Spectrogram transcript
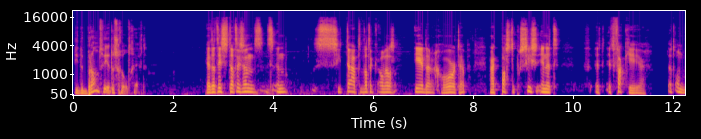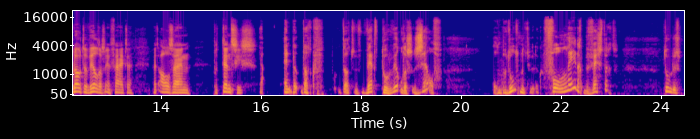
die de brandweer de schuld geeft. Ja, dat is, dat is een, een citaat wat ik al wel eens eerder gehoord heb. Maar het paste precies in het, het, het vakje hier. Het ontblote Wilders in feite met al zijn pretenties. Ja, en dat, dat, dat werd door Wilders zelf, onbedoeld natuurlijk, volledig bevestigd. Toen dus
